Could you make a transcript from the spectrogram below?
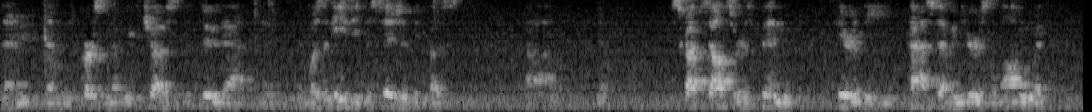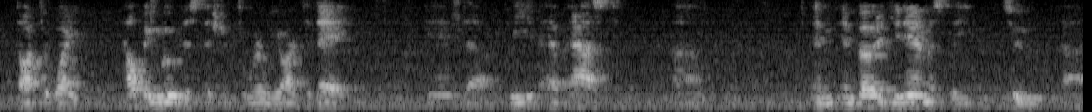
than, than the person that we've chosen to do that. And it was an easy decision because uh, you know, Scott Seltzer has been here the past seven years along with Dr. White, helping move this district to where we are today. And uh, we have asked um, and, and voted unanimously to uh,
